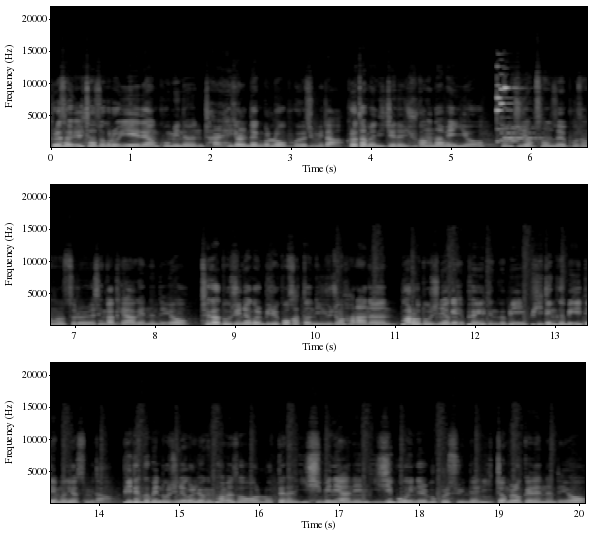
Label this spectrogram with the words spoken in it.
그래서 1차적으로 이에 대한 고민은 잘 해결된 걸로 보여집니다. 그렇다면 이제는 유강남에 이어 노진혁 선수의 보상 선수를 생각해야 하겠는데요. 제가 노진혁을 밀고 갔던 이유 중 하나는 바로 노진혁의 FA 등급이 B등급이기 때문이었습니다. B등급인 노진혁을 영입하면서 롯데는 20인이 아닌 25인을 묶을 수 있는 이점을 얻게 됐는데요.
